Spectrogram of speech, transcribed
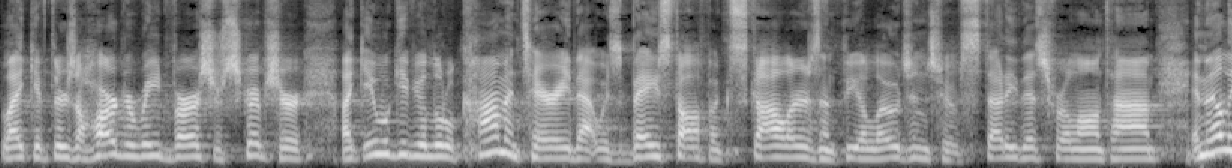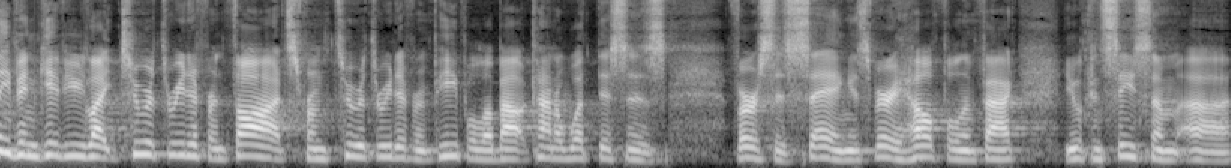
Like if there's a hard to read verse or scripture, like it will give you a little commentary that was based off of scholars and theologians who have studied this for a long time. And they'll even give you like two or three different thoughts from two or three different people about kind of what this is verse is saying. It's very helpful. In fact, you can see some uh,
